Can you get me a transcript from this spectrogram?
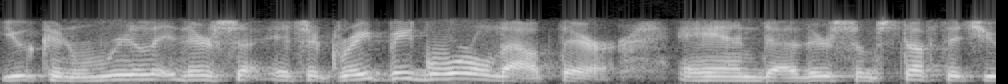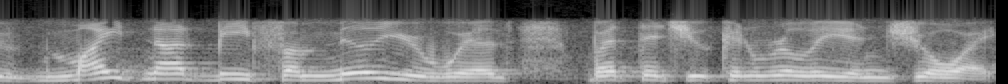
you can really there's a, it's a great big world out there, and uh, there's some stuff that you might not be familiar with, but that you can really enjoy.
